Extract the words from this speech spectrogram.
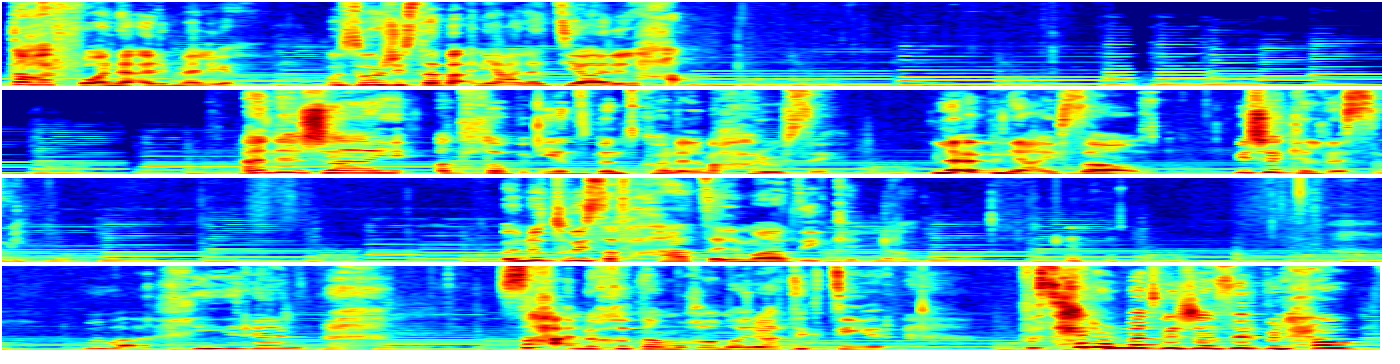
بتعرفوا أنا أرملة؟ وزوجي سبقني على ديار الحق. أنا جاي أطلب إيد بنتكم المحروسة لابني عصام بشكل رسمي. ونطوي صفحات الماضي كلها. وأخيرا صح إنه خضنا مغامرات كتير بس حلو المد بالجزر بالحب.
